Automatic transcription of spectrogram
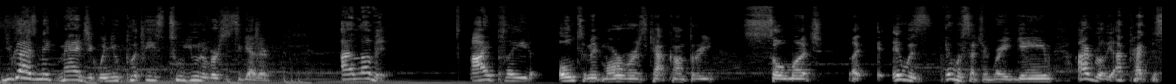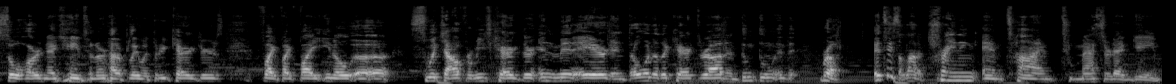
you guys make magic when you put these two universes together. I love it. I played Ultimate Marvel vs. Capcom 3 so much. Like it was it was such a great game. I really I practiced so hard in that game to learn how to play with three characters, fight, fight, fight. You know, uh, uh switch out from each character in midair, and throw another character out, and doom doom. And bruh, it takes a lot of training and time to master that game.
